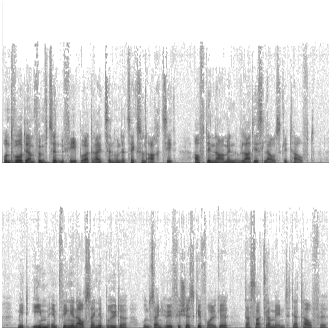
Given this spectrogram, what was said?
und wurde am 15. Februar 1386 auf den Namen Wladislaus getauft. Mit ihm empfingen auch seine Brüder und sein höfisches Gefolge das Sakrament der Taufe.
